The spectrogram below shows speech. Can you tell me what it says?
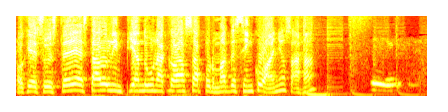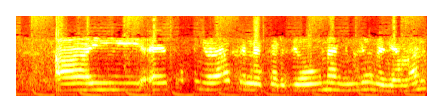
Ok, so usted ha estado limpiando una casa por más de cinco años, ajá. Sí. Ay, esa señora se le perdió un anillo de diamante.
